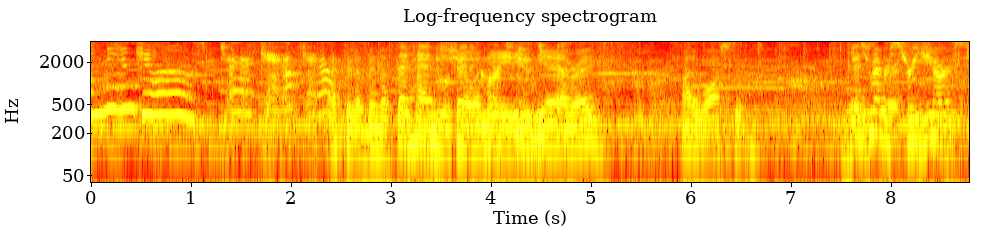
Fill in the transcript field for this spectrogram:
Ninjas. That could have been a That had to have show been in the cartoon, 80s. Yeah, yeah. right. I'd have watched it. You guys remember Street Sharks?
